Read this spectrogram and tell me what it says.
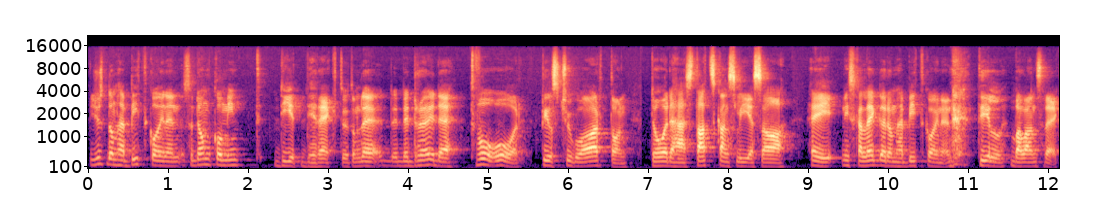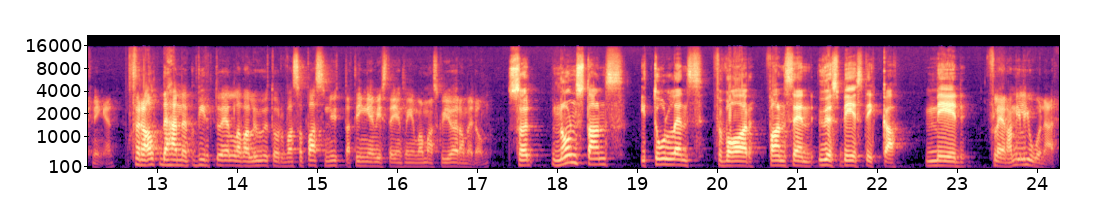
Just de här bitcoinen, så de kom inte dit direkt, utan det, det, det dröjde två år tills 2018 då det här stadskansliet sa hej, ni ska lägga de här bitcoinen till balansräkningen. För allt det här med virtuella valutor var så pass nytt att ingen visste egentligen vad man skulle göra med dem. Så någonstans i tullens förvar fanns en USB-sticka med... Flera miljoner.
